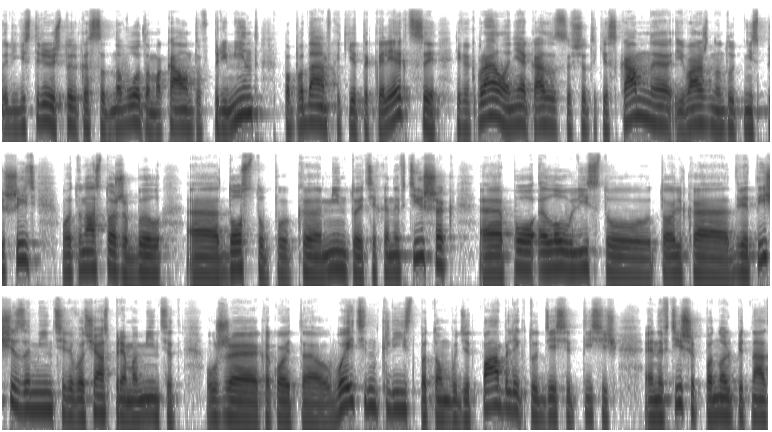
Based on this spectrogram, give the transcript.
регистрируясь только с одного там аккаунта в преминт, попадаем в какие-то коллекции, и, как правило, они оказываются все-таки скамные, и важно тут не спешить. Вот у нас тоже был э, доступ к минту этих NFT-шек, э, по LO листу только 2000 заминтили, вот сейчас прямо минтит уже какой-то waiting лист, потом будет паблик, тут 10 тысяч NFT-шек по 0.15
